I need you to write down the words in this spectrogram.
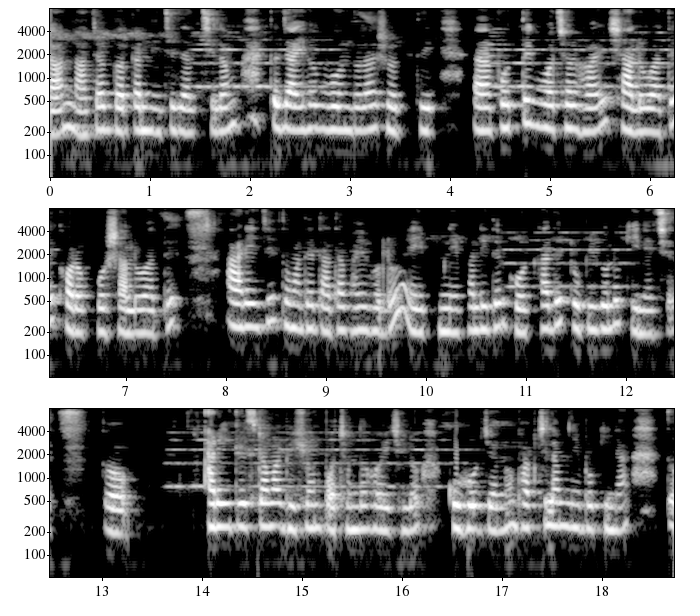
গান, নাচার দরকার নিচে যাচ্ছিলাম। তো যাই হোক বন্ধুরা, সত্যি প্রত্যেক বছর হয় শালুয়াতে, খড়গপুর শালুয়াতে। আর এই যে তোমাদের দাদা ভাই হলো, এই নেপালিদের গোর্খাদের টুপিগুলো কিনেছে। তো আর এই ড্রেসটা আমার ভীষণ পছন্দ হয়েছিল, কুহুর জন্য ভাবছিলাম নেব কি না তো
